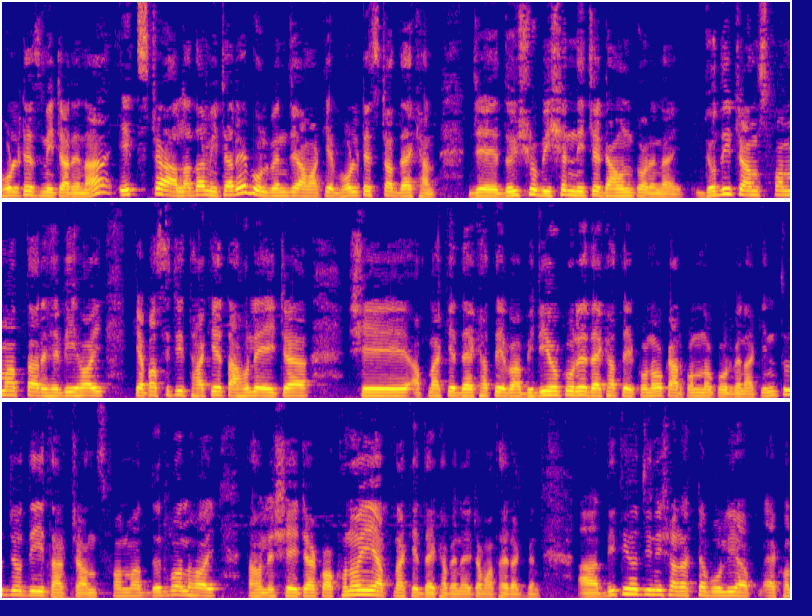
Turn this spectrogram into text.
ভোল্টেজ মিটারে না এক্সট্রা আলাদা মিটারে বলবেন যে আমাকে ভোল্টেজটা দেখান, যে দুইশো বিশের নিচে ডাউন করে নাই। যদি ট্রান্সফরমার তার হেভি হয় ক্যাপাসিটি থাকে, তাহলে এইটা সে আপনাকে দেখাতে বা ভিডিও করে দেখাতে কোনো কার্পণ্য করবে না। কিন্তু যদি তার ট্রান্সফরমার দুর্বল হয়, তাহলে সে এটা কখনোই আপনাকে দেখাবে না, এটা মাথায় রাখবেন। আর দ্বিতীয় জিনিস আর একটা বলি এখন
